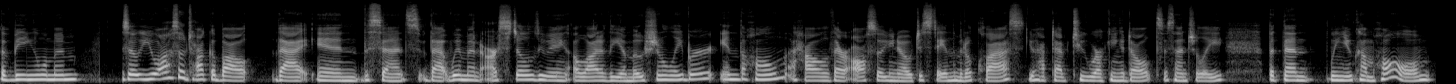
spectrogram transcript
of being a woman. So you also talk about that in the sense that women are still doing a lot of the emotional labor in the home, how they're also, you know, to stay in the middle class, you have to have two working adults essentially. But then when you come home,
